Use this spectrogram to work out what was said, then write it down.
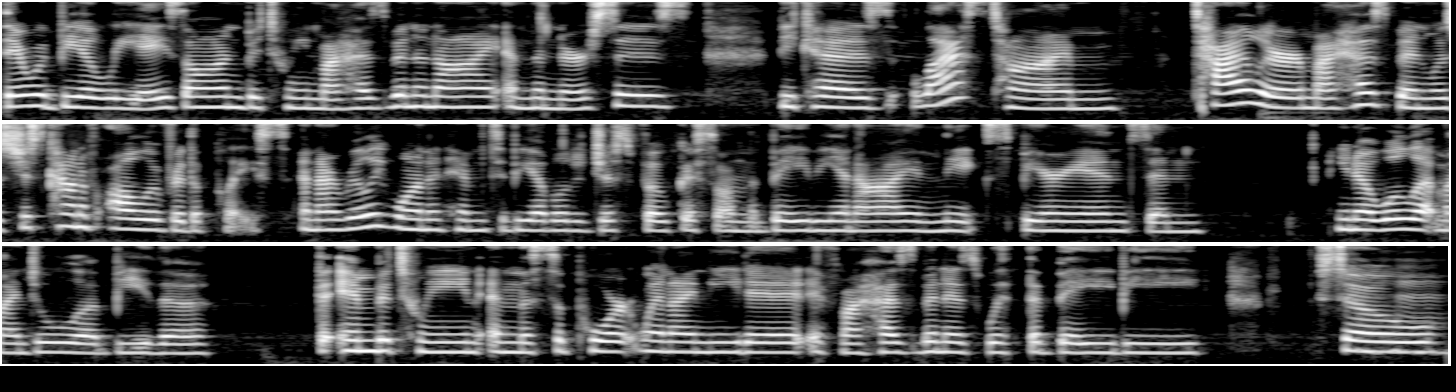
there would be a liaison between my husband and I and the nurses. Because last time, Tyler, my husband, was just kind of all over the place. And I really wanted him to be able to just focus on the baby and I and the experience. And, you know, we'll let my doula be the the in between and the support when I need it, if my husband is with the baby. So mm-hmm.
